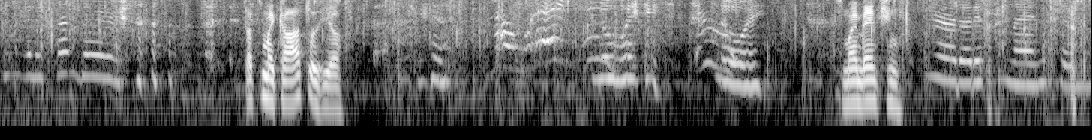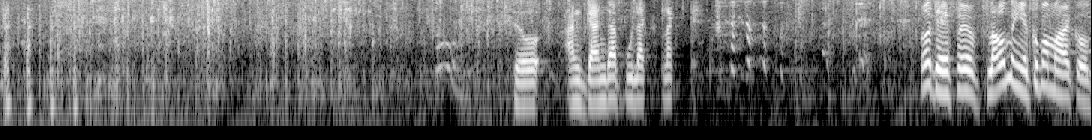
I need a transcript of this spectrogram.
King Alexander. That's my castle here. No way. No way. It's my mansion. Yeah, that is mansion. So, ang ganda bulaklak. Oh, they have a flower here. Guck mal, Marco.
